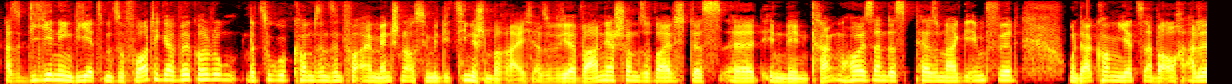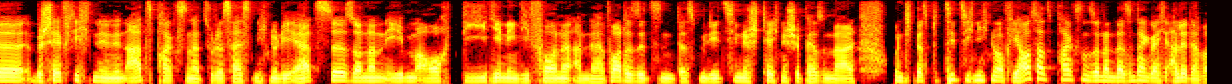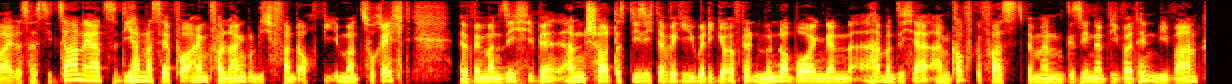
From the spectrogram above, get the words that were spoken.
Also diejenigen, die jetzt mit sofortiger Wirkung dazugekommen sind, sind vor allem Menschen aus dem medizinischen Bereich. Also wir waren ja schon so weit, dass äh, in den Krankenhäusern das Personal geimpft wird. Und da kommen jetzt aber auch alle Beschäftigten in den Arztpraxen dazu. Das heißt nicht nur die Ärzte, sondern eben auch diejenigen, die vorne an der Pforte sitzen, das medizinisch-technische Personal. Und das bezieht sich nicht nur auf die Hausarztpraxen, sondern da sind dann gleich alle dabei. Das heißt, die Zahnärzte, die haben das ja vor allem verlangt und ich fand auch wie immer zu Recht, äh, wenn man sich anschaut, dass die sich da wirklich über die geöffneten Münder beugen, dann hat man sich ja den Kopf gefasst, wenn man gesehen hat, wie weit hinten die waren.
